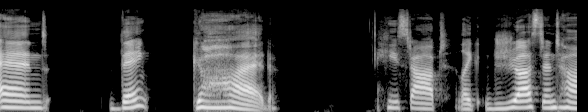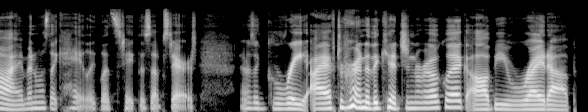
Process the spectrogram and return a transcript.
And thank God he stopped like just in time and was like, hey, like, let's take this upstairs. And I was like, great. I have to run to the kitchen real quick. I'll be right up.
